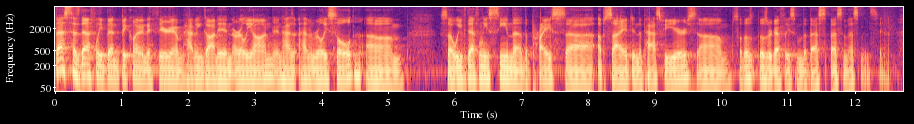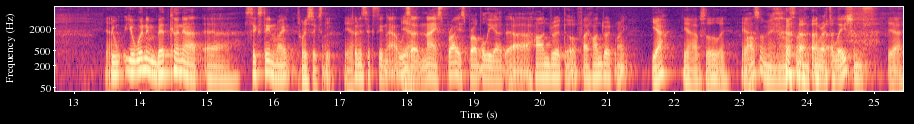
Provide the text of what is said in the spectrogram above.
Best has definitely been Bitcoin and Ethereum, having got in early on and has, haven't really sold. Um, so we've definitely seen the the price uh, upside in the past few years. Um, so those those are definitely some of the best best investments. Yeah, Yeah. You you went in Bitcoin at uh, 16, right? 2016. Yeah, 2016. That was Yeah. a nice price, probably at uh, 100 or 500, right? Yeah, yeah, absolutely. Yeah, Awesome, man. Awesome. Congratulations. Yeah,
